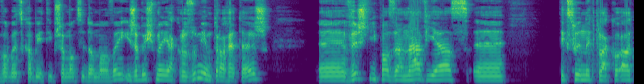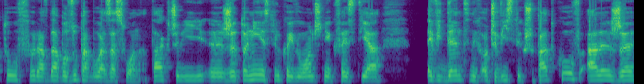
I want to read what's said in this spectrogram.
wobec kobiet i przemocy domowej i żebyśmy, jak rozumiem trochę też, wyszli poza nawias tych słynnych plakatów, prawda, bo zupa była zasłona, tak? Czyli, że to nie jest tylko i wyłącznie kwestia ewidentnych, oczywistych przypadków, ale że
